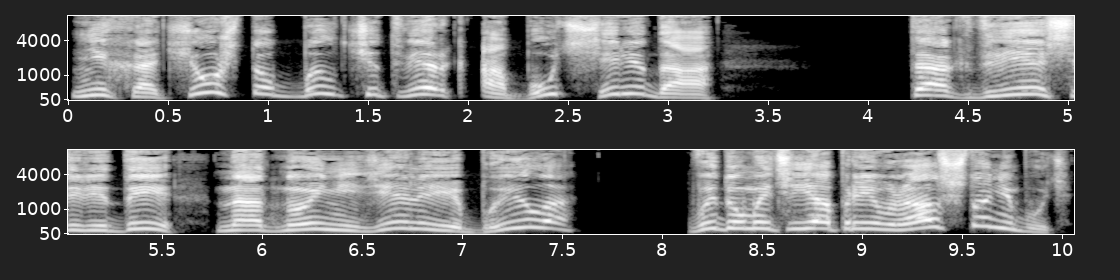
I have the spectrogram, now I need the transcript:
Не хочу, чтоб был четверг, а будь середа. Так две середы на одной неделе и было. Вы думаете, я приврал что-нибудь?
